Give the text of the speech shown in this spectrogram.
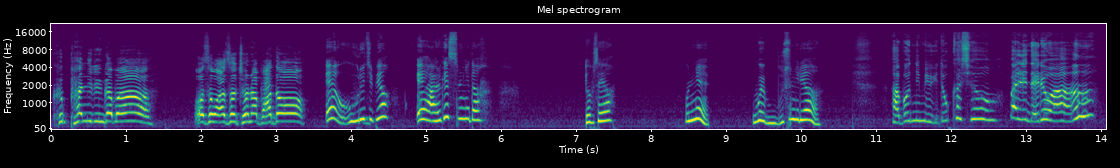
급한 일인가 봐. 어서 와서 전화 받아. 예, 우리 집이요? 예, 알겠습니다. 여보세요? 언니, 왜 무슨 일이야? 아버님이 위독하셔. 빨리 내려와. 응?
